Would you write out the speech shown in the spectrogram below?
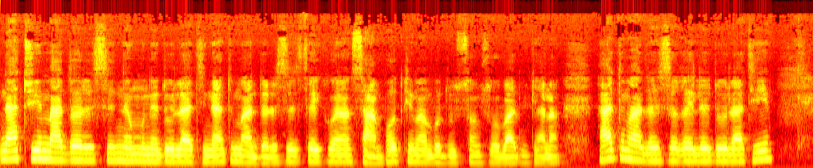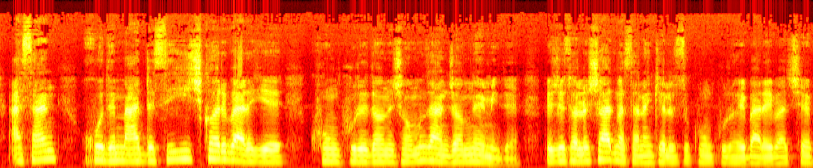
نه توی مدارس نمونه دولتی نه تو مدارس فکر کنم سمپاد که من با دوستان صحبت می‌کنم حتی مدارس غیر دولتی اصلا خود مدرسه هیچ کاری برای کنکور دانش آموز انجام نمیده. به حالا شاید مثلا کلاس و کنکورهایی برای بچه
